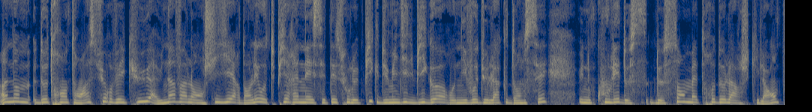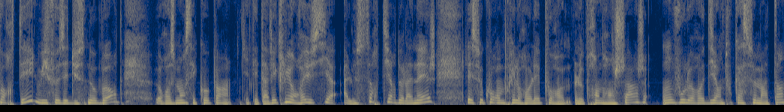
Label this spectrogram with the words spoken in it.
Un homme de 30 ans a survécu à une avalanche hier dans les Hautes-Pyrénées. C'était sous le pic du midi de Bigorre au niveau du lac d'Ancé. Une coulée de, 100 mètres de large qu'il a emporté. Lui faisait du snowboard. Heureusement, ses copains qui étaient avec lui ont réussi à, à le sortir de la neige. Les secours ont pris le relais pour euh, le prendre en charge. On vous le redit en tout cas ce matin.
